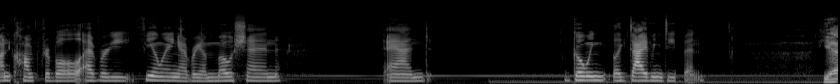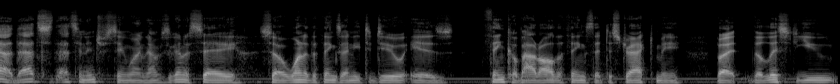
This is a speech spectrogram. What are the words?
uncomfortable, every feeling, every emotion, and going like diving deep in. Yeah, that's that's an interesting one. I was gonna say so. One of the things I need to do is think about all the things that distract me. But the list you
